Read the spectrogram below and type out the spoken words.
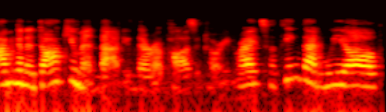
I'm going to document that in the repository, right? So I think that we all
